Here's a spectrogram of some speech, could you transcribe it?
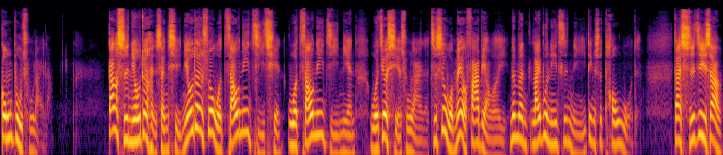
公布出来了。当时牛顿很生气，牛顿说：“我早你几千，我早你几年，我就写出来了，只是我没有发表而已。”那么莱布尼兹，你一定是偷我的。但实际上，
